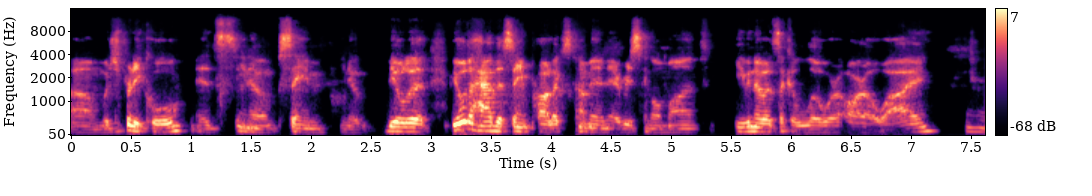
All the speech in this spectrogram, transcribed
um, which is pretty cool. It's you know same you know be able to be able to have the same products come in every single month, even though it's like a lower ROI. Mm-hmm.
